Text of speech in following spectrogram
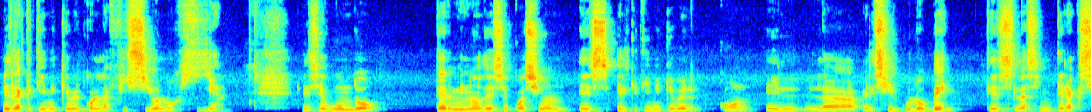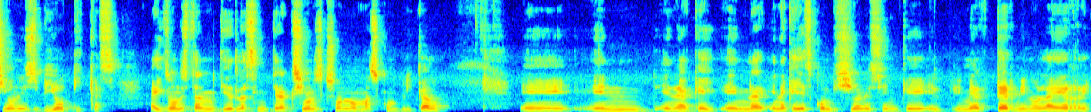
es la que tiene que ver con la fisiología. El segundo término de esa ecuación es el que tiene que ver con el, círculo B, que es las interacciones bióticas. Ahí es donde están metidas las interacciones, que son lo más complicado. Eh, en, en, en, aquellas condiciones en que el primer término, la R,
